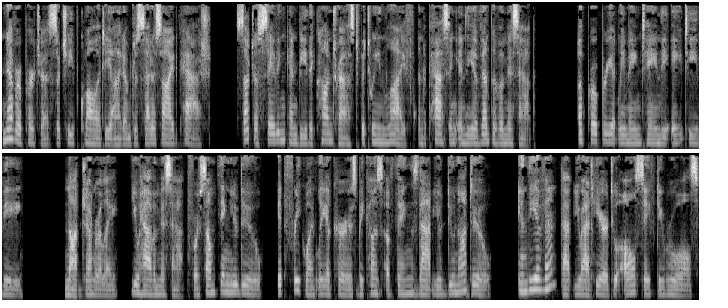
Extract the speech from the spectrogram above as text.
never purchase a cheap quality item to set aside cash. Such a saving can be the contrast between life and passing in the event of a mishap. Appropriately maintain the ATV. Not generally, you have a mishap for something you do, it frequently occurs because of things that you do not do. In the event that you adhere to all safety rules,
